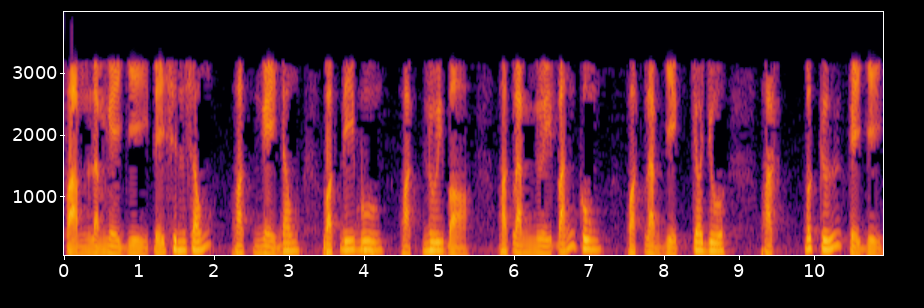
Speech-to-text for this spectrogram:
phạm làm nghề gì để sinh sống, hoặc nghề nông, hoặc đi buôn, hoặc nuôi bò, hoặc làm người bắn cung, hoặc làm việc cho vua, hoặc bất cứ nghề gì.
